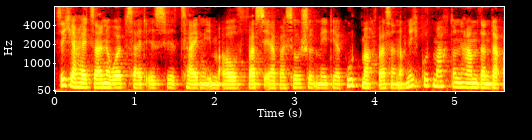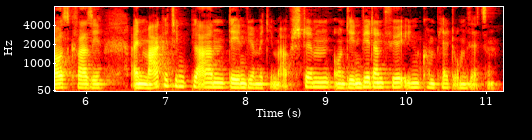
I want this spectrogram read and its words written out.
Sicherheit seiner Website ist. Wir zeigen ihm auf, was er bei Social Media gut macht, was er noch nicht gut macht und haben dann daraus quasi einen Marketingplan, den wir mit ihm abstimmen und den wir dann für ihn komplett umsetzen.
